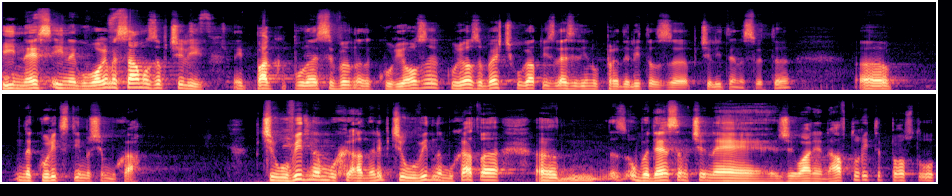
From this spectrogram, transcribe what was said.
и не, и не говорим само за пчели. И пак поне се върна на куриоза. Куриоза беше, че когато излезе един определител за пчелите на света, на корицата имаше муха. Пчеловидна муха, нали? Пчеловидна муха, това убеден съм, че не е желание на авторите, просто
